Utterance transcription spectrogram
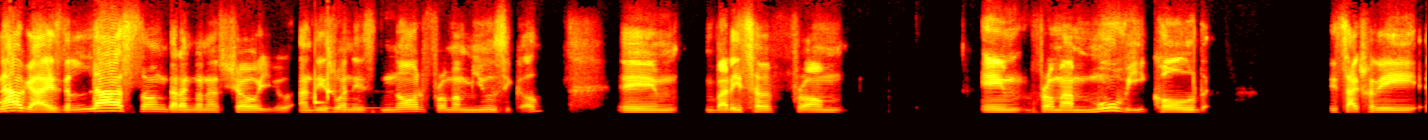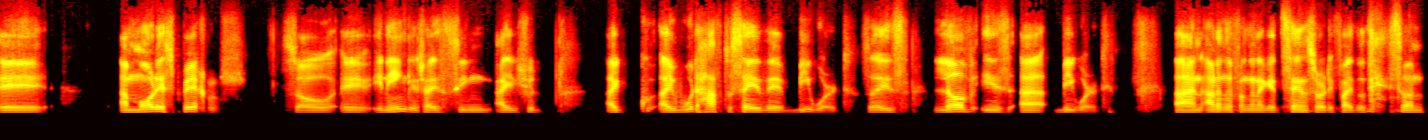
Now guys, the last song that I'm gonna show you, and this one is not from a musical, um, but it's from um, from a movie called it's actually a Amores Perros. So uh, in English, I think I should I I would have to say the B word. So it's love is a B word. And I don't know if I'm gonna get censored if I do this on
